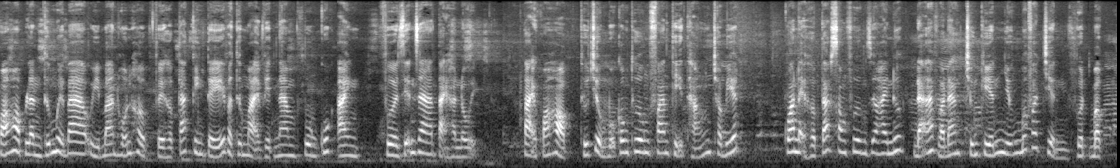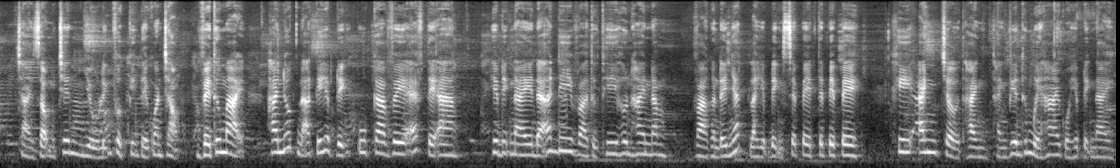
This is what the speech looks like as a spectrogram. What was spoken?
Khóa họp lần thứ 13 Ủy ban hỗn hợp về hợp tác kinh tế và thương mại Việt Nam Vương quốc Anh vừa diễn ra tại Hà Nội. Tại khóa họp, Thứ trưởng Bộ Công Thương Phan Thị Thắng cho biết, quan hệ hợp tác song phương giữa hai nước đã và đang chứng kiến những bước phát triển vượt bậc, trải rộng trên nhiều lĩnh vực kinh tế quan trọng. Về thương mại, hai nước đã ký hiệp định UKVFTA. Hiệp định này đã đi vào thực thi hơn 2 năm và gần đây nhất là hiệp định CPTPP khi Anh trở thành thành viên thứ 12 của hiệp định này.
